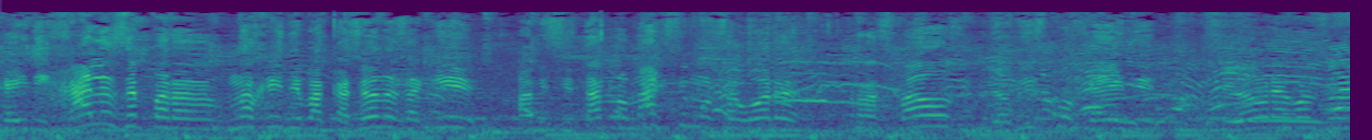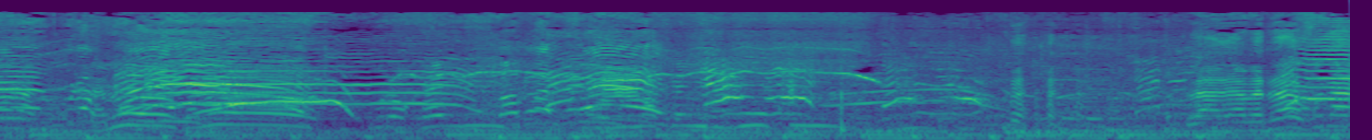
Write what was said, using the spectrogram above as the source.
Heidi, jálese para unas Heidi vacaciones aquí a visitar lo máximo sabores raspados y obispo Heidi. Ciudad Obregón, Sonora. ¡Saludos, saludos! ¡Puro! La, la verdad es una,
